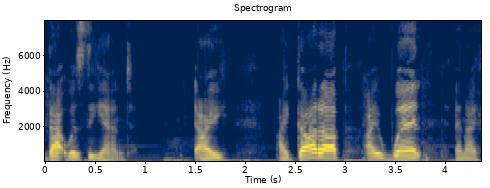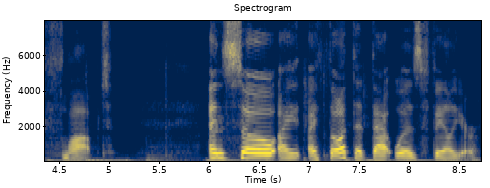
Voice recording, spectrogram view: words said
that was the end. I I got up, I went, and I flopped. And so I, I thought that that was failure.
